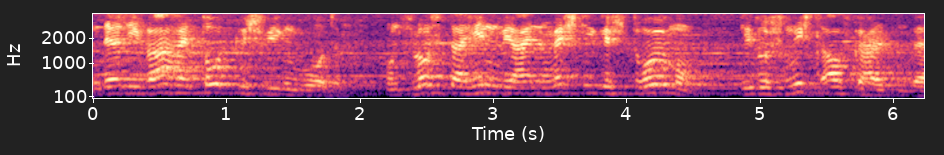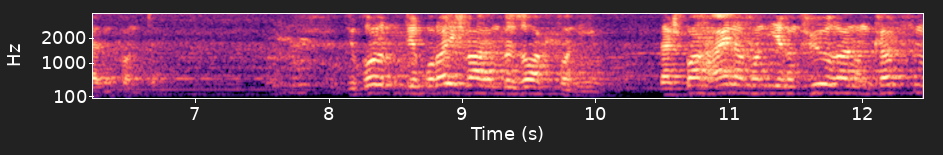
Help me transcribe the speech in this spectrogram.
in der die Wahrheit totgeschwiegen wurde und floss dahin wie eine mächtige Strömung, die durch nichts aufgehalten werden konnte. Die Qur- Die Quraysh waren besorgt von ihm. Da sprach einer von ihren Führern und Köpfen,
